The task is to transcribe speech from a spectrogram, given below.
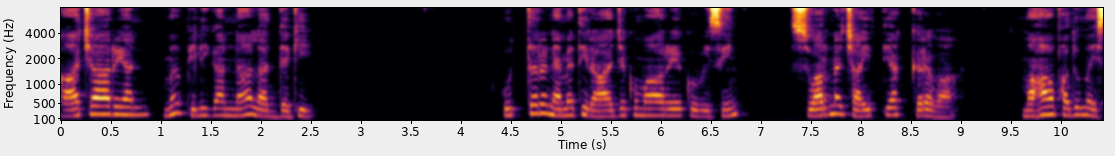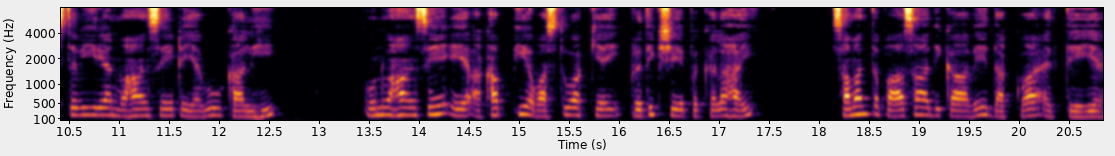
ආචාර්යයන්ම පිළිගන්නා ලද්දකි. උත්තර නැමැති රාජකුමාරයෙකු විසින් ස්වර්ණ චෛත්‍යයක් කරවා මහා පදුම ස්තවීරයන් වහන්සේට යවූ කලෙහි උන්වහන්සේ එය අකප්පිය වස්තුවක් යයි ප්‍රතික්ෂේප කළහයි සමන්ත පාසාදිකාවේ දක්වා ඇත්තේය.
